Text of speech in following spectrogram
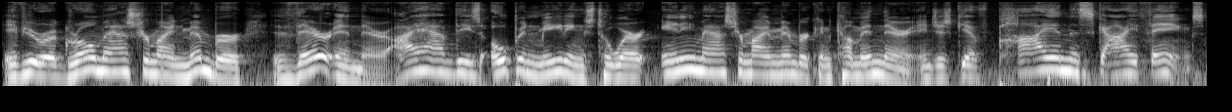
If you're a Grow Mastermind member, they're in there. I have these open meetings to where any mastermind member can come in there and just of pie in the sky things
